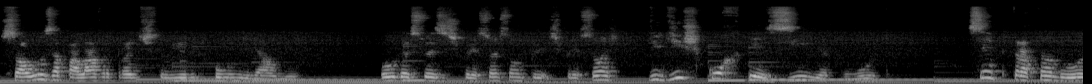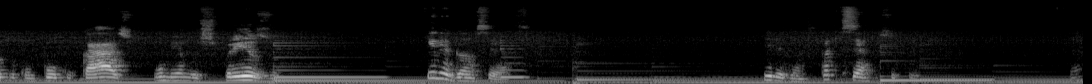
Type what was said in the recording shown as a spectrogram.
Só usa a palavra para destruir ou humilhar o. Ou das suas expressões são expressões de descortesia com o outro. Sempre tratando o outro com pouco caso, ou menosprezo. Que elegância é essa? Que elegância. Para que serve isso tudo? Né?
